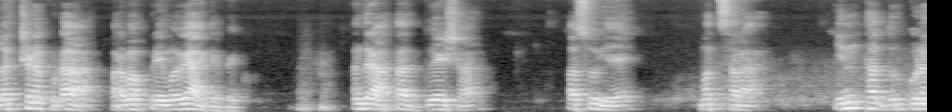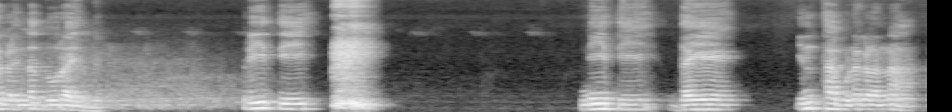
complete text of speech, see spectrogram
ಲಕ್ಷಣ ಕೂಡ ಪರಮ ಪ್ರೇಮವೇ ಆಗಿರಬೇಕು. ಅಂದರೆ ಆತ ದ್ವೇಷ, ಅಸೂಯೆ, ಮತ್ಸರ, ಇಂಥ ದುರ್ಗುಣಗಳಿಂದ ದೂರ ಇರಬೇಕು. ಪ್ರೀತಿ, ನೀತಿ, ದಯೆ, ಇಂಥ ಗುಣಗಳನ್ನು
